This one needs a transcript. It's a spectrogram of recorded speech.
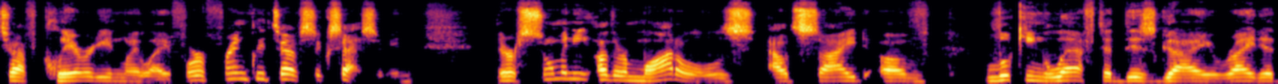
to have clarity in my life or frankly to have success. I mean, there are so many other models outside of looking left at this guy, right at,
